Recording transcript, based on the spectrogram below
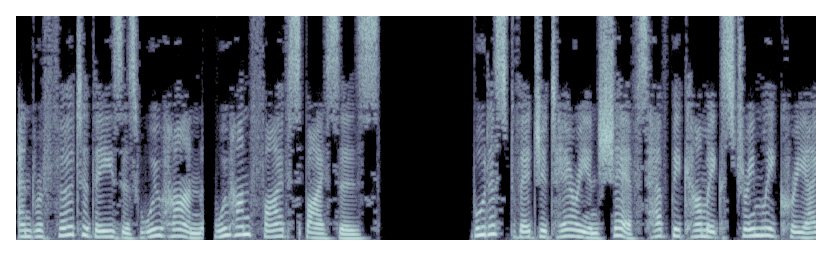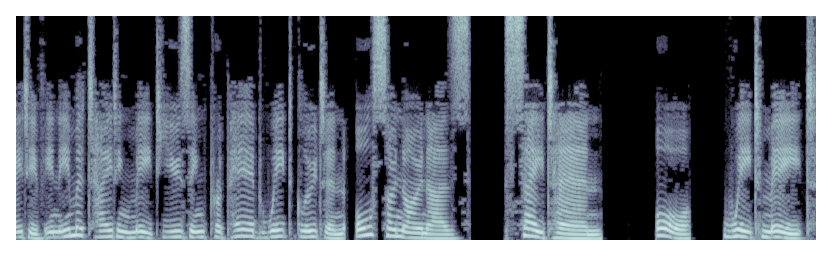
and refer to these as wu hun, Wuhan five spices. Buddhist vegetarian chefs have become extremely creative in imitating meat using prepared wheat gluten, also known as seitan or wheat meat,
